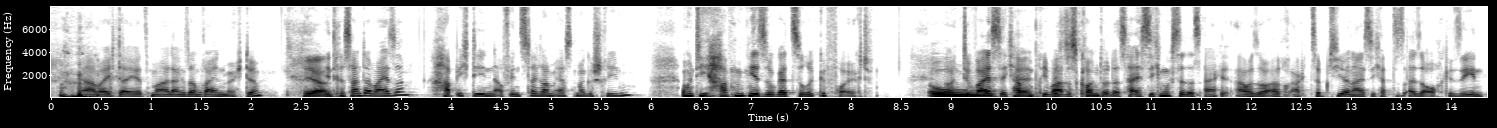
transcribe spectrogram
ja, weil ich da jetzt mal langsam rein möchte. Ja. Interessanterweise habe ich denen auf Instagram erstmal geschrieben und die haben mir sogar zurückgefolgt. Oh, und du weißt, ich habe ein privates Konto, das heißt, ich musste das also auch akzeptieren. Heißt, ich habe das also auch gesehen,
